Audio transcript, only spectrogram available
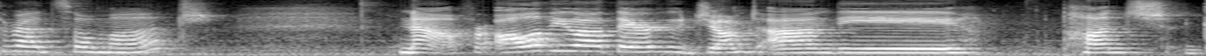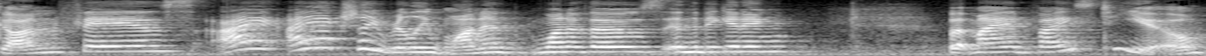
thread so much. Now, for all of you out there who jumped on the punch gun phase. I, I actually really wanted one of those in the beginning, but my advice to you,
